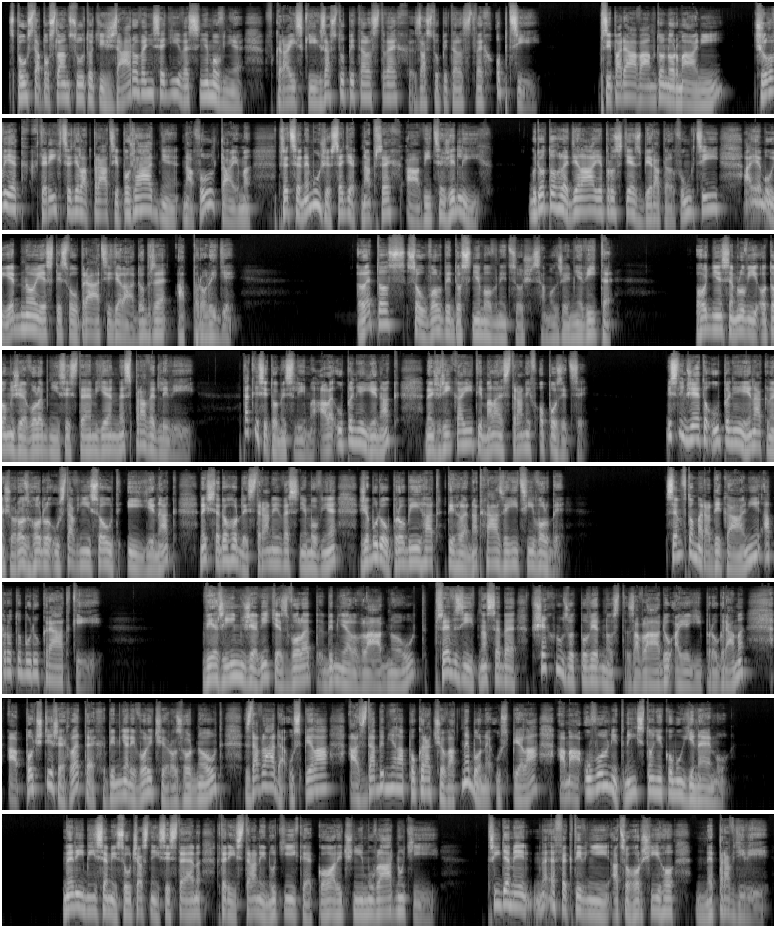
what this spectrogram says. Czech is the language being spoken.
Spousta poslanců totiž zároveň sedí ve sněmovně, v krajských zastupitelstvech, zastupitelstvech obcí. Připadá vám to normální? Člověk, který chce dělat práci pořádně, na full time, přece nemůže sedět na třech a více židlích. Kdo tohle dělá, je prostě sběratel funkcí a je mu jedno, jestli svou práci dělá dobře a pro lidi. Letos jsou volby do sněmovny, což samozřejmě víte – Hodně se mluví o tom, že volební systém je nespravedlivý. Taky si to myslím, ale úplně jinak, než říkají ty malé strany v opozici. Myslím, že je to úplně jinak, než rozhodl ústavní soud i jinak, než se dohodly strany ve sněmovně, že budou probíhat tyhle nadcházející volby. Jsem v tom radikální a proto budu krátký. Věřím, že vítěz voleb by měl vládnout, převzít na sebe všechnu zodpovědnost za vládu a její program a po čtyřech letech by měli voliči rozhodnout, zda vláda uspěla a zda by měla pokračovat nebo neuspěla a má uvolnit místo někomu jinému. Nelíbí se mi současný systém, který strany nutí ke koaličnímu vládnutí. Přijde mi neefektivní a co horšího, nepravdivý.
